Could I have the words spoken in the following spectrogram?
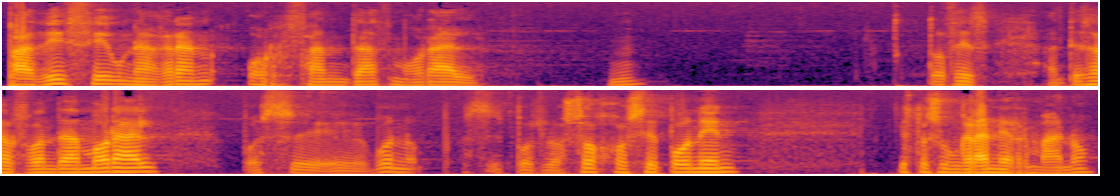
padece una gran orfandad moral. Entonces, ante esa orfandad moral, pues eh, bueno, pues, pues los ojos se ponen. Esto es un gran hermano,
